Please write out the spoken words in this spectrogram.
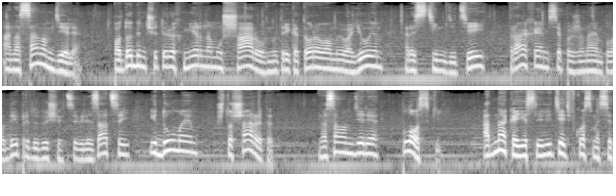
а на самом деле подобен четырехмерному шару, внутри которого мы воюем, растим детей, трахаемся, пожинаем плоды предыдущих цивилизаций и думаем, что шар этот на самом деле плоский. Однако, если лететь в космосе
